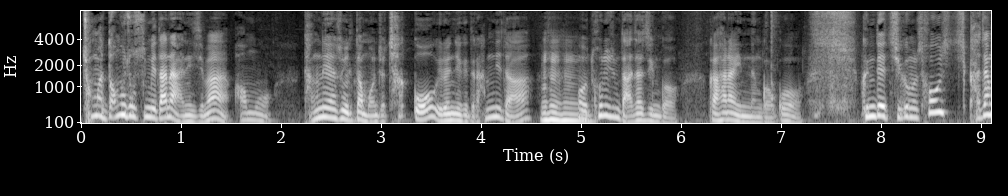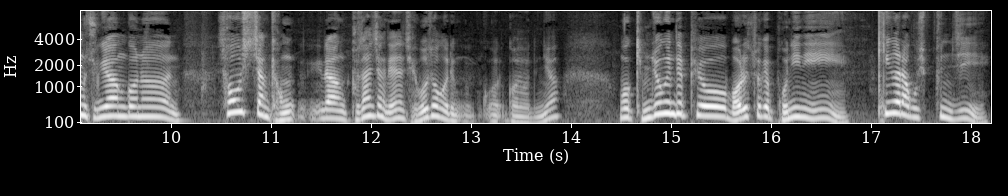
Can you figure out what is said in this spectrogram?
정말 너무 좋습니다는 아니지만 어뭐 당내에서 일단 먼저 찾고 이런 얘기들을 합니다. 어, 톤이 좀 낮아진 거가 하나 있는 거고. 근데 지금 서울시 가장 중요한 거는 서울시장 경이랑 부산시장 내는 재보선거거든요. 뭐 김종인 대표 머릿속에 본인이 킹을 하고 싶은지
